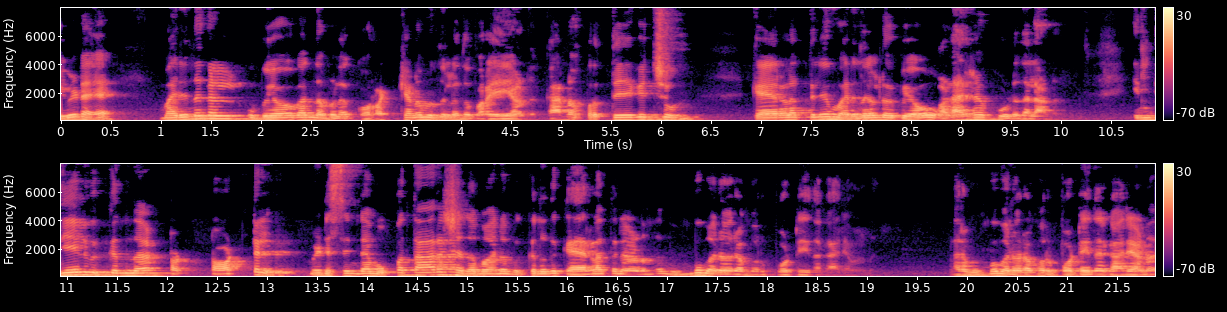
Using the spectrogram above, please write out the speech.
ഇവിടെ മരുന്നുകൾ ഉപയോഗം നമ്മൾ കുറയ്ക്കണം എന്നുള്ളത് പറയുകയാണ്. കാരണം പ്രത്യേകിച്ചും കേരളത്തിൽ മരുന്നുകളുടെ ഉപയോഗം വളരെ കൂടുതലാണ്. ഇന്ത്യയിൽ വിൽക്കുന്ന ടോട്ടൽ മെഡിസിന്റെ മുപ്പത്താറ് ശതമാനം വിൽക്കുന്നത് കേരളത്തിലാണെന്ന് മുമ്പ് മനോരമ റിപ്പോർട്ട് ചെയ്ത കാര്യമാണ്. വളരെ മുമ്പ് മനോരമ റിപ്പോർട്ട് ചെയ്ത കാര്യമാണ്.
